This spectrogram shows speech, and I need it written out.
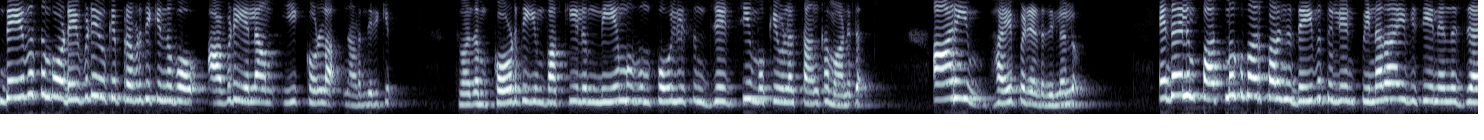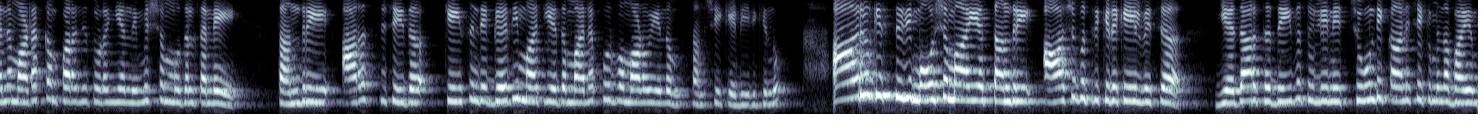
ദേവസ്വം ബോർഡ് എവിടെയൊക്കെ പ്രവർത്തിക്കുന്നുവോ അവിടെയെല്ലാം ഈ കൊള്ള നടന്നിരിക്കും. സ്വന്തം കോടതിയും വക്കീലും നിയമവും പോലീസും ജഡ്ജിയും ഒക്കെയുള്ള സംഘമാണിത്. ആരെയും ഭയപ്പെടേണ്ടതില്ലല്ലോ. എന്തായാലും പത്മകുമാർ പറഞ്ഞ ദൈവതുല്യൻ പിണറായി വിജയൻ എന്ന് ജനമടക്കം പറഞ്ഞു തുടങ്ങിയ നിമിഷം മുതൽ തന്നെ തന്ത്രിയെ അറസ്റ്റ് ചെയ്ത് കേസിന്റെ ഗതി മാറ്റിയത് മനഃപൂർവമാണോ എന്നും സംശയിക്കേണ്ടിയിരിക്കുന്നു. ആരോഗ്യസ്ഥിതി മോശമായ തന്ത്രി ആശുപത്രി കിടക്കയിൽ വെച്ച് യഥാർത്ഥ ദൈവതുല്യനെ ചൂണ്ടിക്കാണിച്ചേക്കുമെന്ന ഭയം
